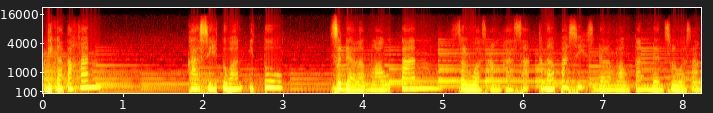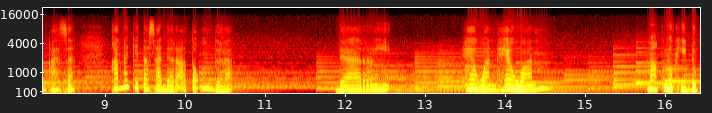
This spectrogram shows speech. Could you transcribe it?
Dikatakan kasih Tuhan itu sedalam lautan, seluas angkasa. Kenapa sih sedalam lautan dan seluas angkasa? Karena kita sadar atau enggak dari hewan-hewan makhluk hidup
